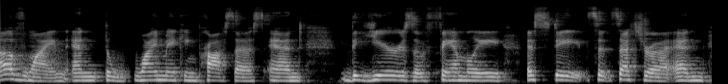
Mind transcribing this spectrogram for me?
of wine and the winemaking process and the years of family estates etc and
